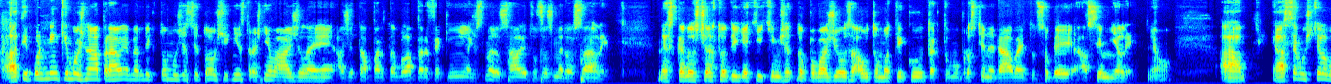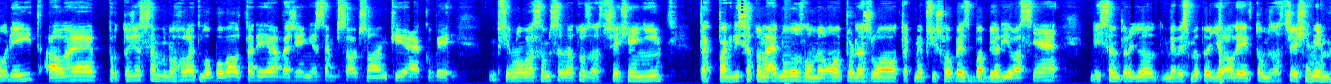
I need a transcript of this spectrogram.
ale ty podmínky možná právě vedly k tomu, že si toho všichni strašně vážili a že ta parta byla perfektní a že jsme dosáhli to, co jsme dosáhli. Dneska dost často ty děti tím, že to považují za automatiku, tak tomu prostě nedávají to, co by asi měli. Jo. A já jsem už chtěl odejít, ale protože jsem mnoho let loboval tady a veřejně jsem psal články a jakoby přimlouval jsem se za to zastřešení, tak pak, když se to najednou zlomilo, podařilo, tak mi přišlo bez babělí vlastně, když jsem tvrdil, my bychom to dělali v tom zastřešeném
